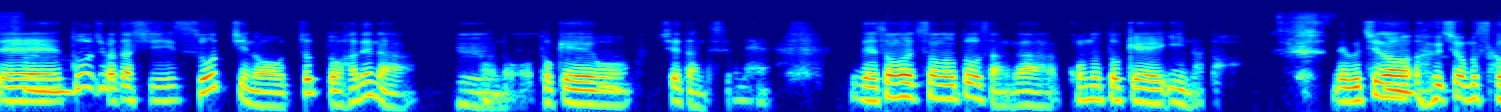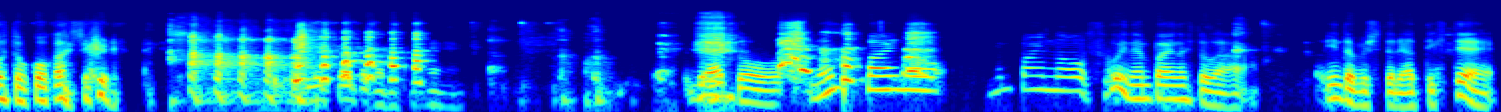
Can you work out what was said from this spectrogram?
で、当時私、スウォッチのちょっと派手な、うん、あの時計をしてたんですよね。で、そのうちそのお父さんが、この時計いいなと。で、うちの、うん、うちの息子と交換してくれ。で、あと、年配の、年配の、すごい年配の人がインタビューしてるやってきて、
